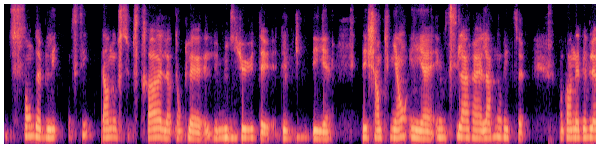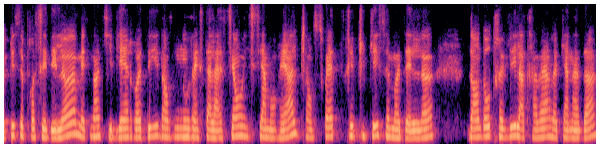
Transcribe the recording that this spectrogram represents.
du son de blé aussi dans nos substrats, donc le, milieu de, vie des, des champignons et, euh, et aussi leur, leur nourriture. Donc, on a développé ce procédé-là maintenant qui est bien rodé dans nos installations ici à Montréal, puis on souhaite répliquer ce modèle-là dans d'autres villes à travers le Canada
